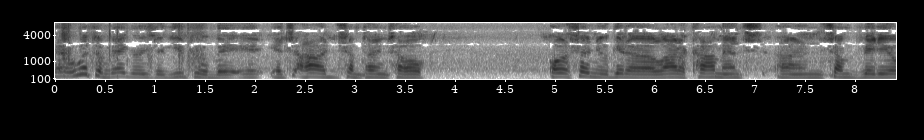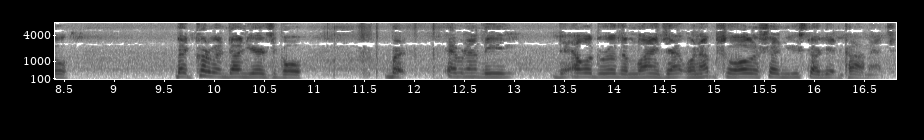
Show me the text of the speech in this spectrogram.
uh, with the vagaries of YouTube, it, it's odd sometimes how all of a sudden you'll get a lot of comments on some video that could have been done years ago, but evidently the algorithm lines that one up, so all of a sudden you start getting comments.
